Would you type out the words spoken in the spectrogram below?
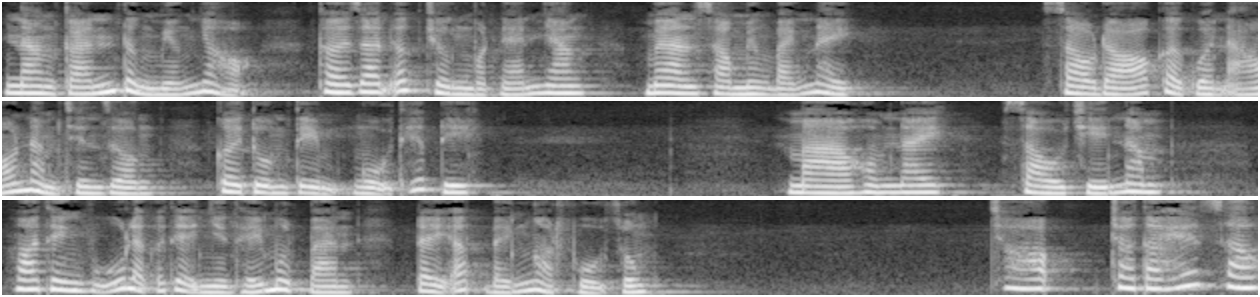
Nàng cắn từng miếng nhỏ, Thời gian ước chừng một nén nhang mới ăn xong miếng bánh này. Sau đó cởi quần áo nằm trên giường, cười tùm tìm ngủ thiếp đi. Mà hôm nay, sau 9 năm, Hoa Thanh Vũ lại có thể nhìn thấy một bàn đầy ắp bánh ngọt phổ dung. Cho, cho ta hết sao?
